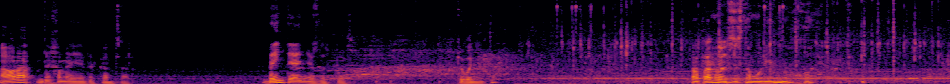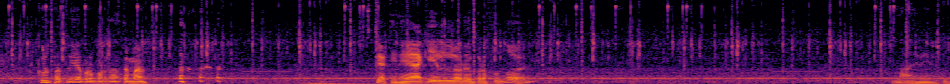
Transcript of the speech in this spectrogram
Ahora déjame descansar. 20 años después. Qué bonito. Papá Noel se está muriendo, joder. Culpa tuya por portarte mal. Hostia, tiene aquí el lore profundo, ¿eh? Madre mía, tío.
